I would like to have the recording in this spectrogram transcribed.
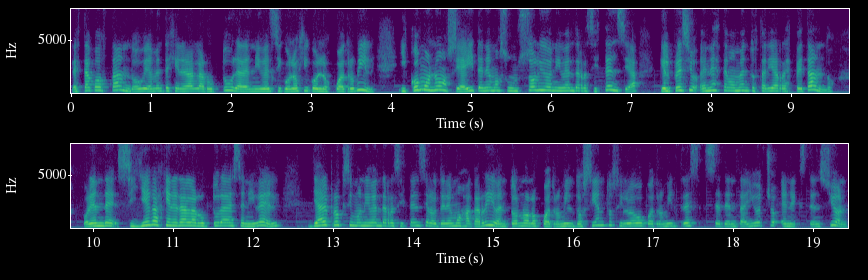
le está costando, obviamente, generar la ruptura del nivel psicológico en los 4.000. Y cómo no, si ahí tenemos un sólido nivel de resistencia que el precio en este momento estaría respetando. Por ende, si llega a generar la ruptura de ese nivel, ya el próximo nivel de resistencia lo tenemos acá arriba, en torno a los 4.200 y luego 4.378 en extensión.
